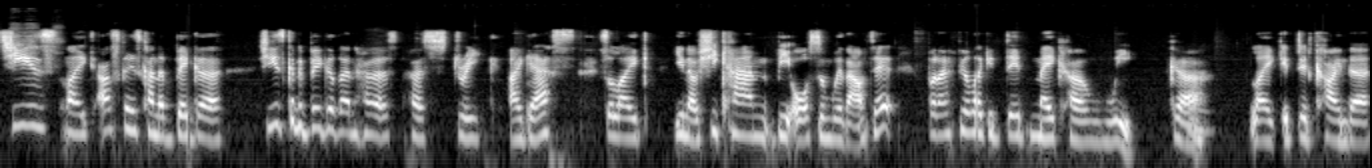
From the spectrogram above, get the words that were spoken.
she's like Asuka is kind of bigger. She's kind of bigger than her her streak, I guess. So like you know she can be awesome without it, but I feel like it did make her weaker. Like it did kind of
